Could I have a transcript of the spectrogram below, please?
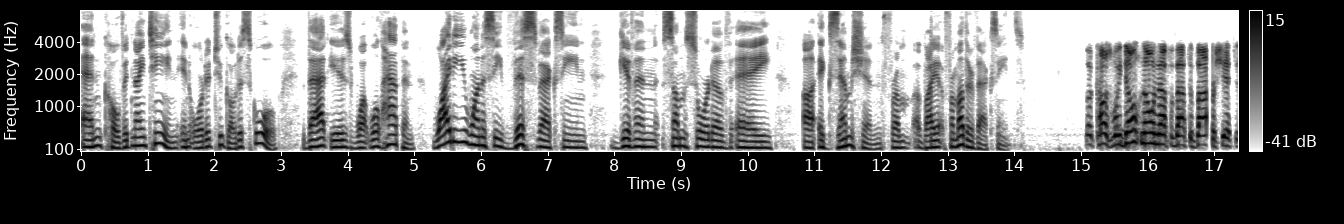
and COVID 19 in order to go to school. That is what will happen. Why do you want to see this vaccine given some sort of a uh, exemption from uh, by, from other vaccines? Because we don't know enough about the virus yet to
